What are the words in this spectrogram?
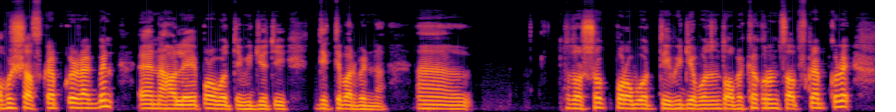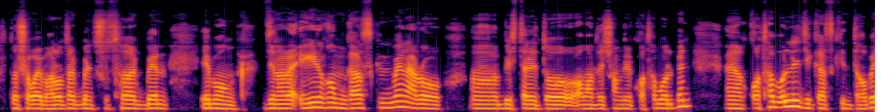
অবশ্যই সাবস্ক্রাইব করে রাখবেন না হলে পরবর্তী ভিডিওটি দেখতে পারবেন না। তো দর্শক, পরবর্তী ভিডিও পর্যন্ত অপেক্ষা করুন, সাবস্ক্রাইব করে। তো সবাই ভালো থাকবেন, সুস্থ থাকবেন এবং যেনারা এইরকম গাছ কিনবেন আরও বিস্তারিত আমাদের সঙ্গে কথা বলবেন কথা বললেই যে গাছ কিনতে হবে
